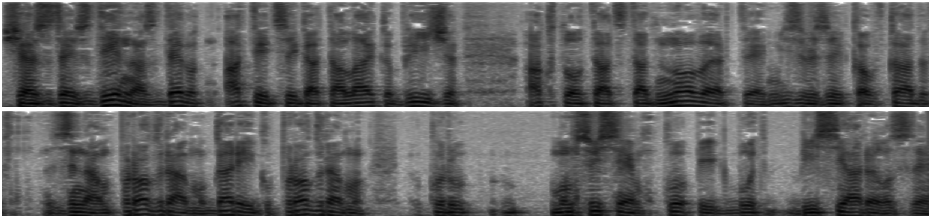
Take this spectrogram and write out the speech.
šajās dzējas dienās, deva attiecīgā tā laika brīža aktualitātes tādu novērtējumu, izvirzīja kaut kādu, zinām, programmu, garīgu programmu, kuru mums visiem kopīgi būtu bijis jārealizē.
